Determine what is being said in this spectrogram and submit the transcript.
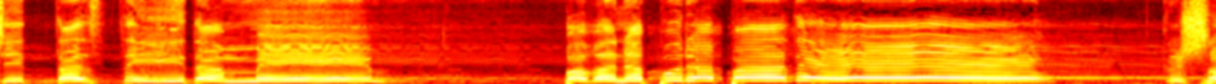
ചിത്തസ്ഥിതം മേ പവനപുരപദേ. കൃഷ്ണ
